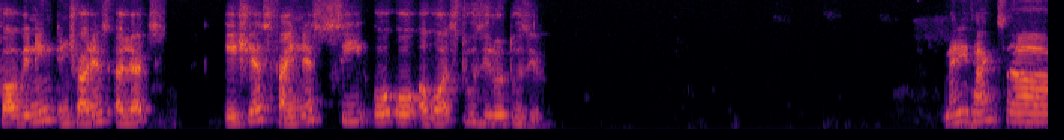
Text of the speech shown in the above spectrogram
for winning Insurance Alertss Asia's Finest COO Awards 2020. Many thanks. Uh,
